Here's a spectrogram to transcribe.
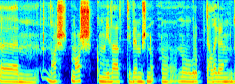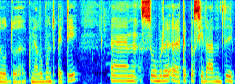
um, nós, nós, comunidade, tivemos no, no, no grupo Telegram do, do, da comunidade Ubuntu PT um, sobre a capacidade de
